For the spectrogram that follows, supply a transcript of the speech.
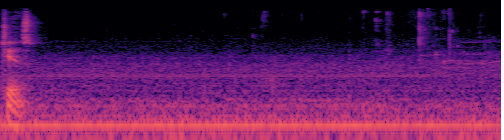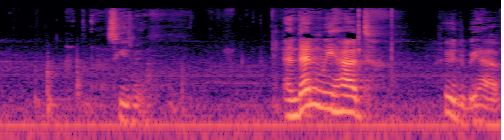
Cheers. Excuse me. And then we had who did we have?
